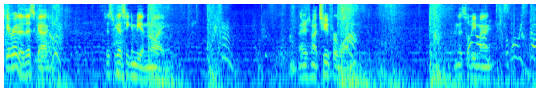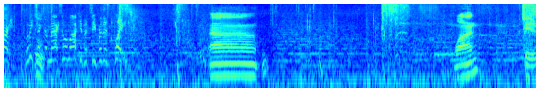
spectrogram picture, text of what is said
Let's get rid of this guy. Just because he can be annoying. There's my two for one. And this will be Hold my... on! Before we start, let me check Ooh. the maximum occupancy for this place. Uh... One, two.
